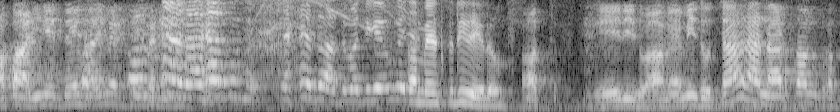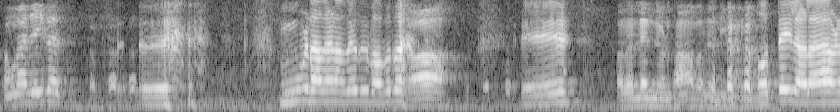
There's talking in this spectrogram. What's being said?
ਆ ਭਾਜੀ ਨੇ ਇਦਾਂ ਹੀ ਲਾਈ ਮੈਂ ਇੱਥੇ ਹੀ ਲੱਗੀ ਇਹ ਤਾਂ ਹੱਥ ਵੱਜ ਗਏ ਹੋਗੇ ਆ ਮੈਸਤਰੀ ਦੇਖ ਲਓ। ਹੱਥ ਇਹਦੀ ਸਵਾਹ ਮੈਂ ਵੀ ਸੋਚਾਂ ਨਾ ਨਾਟ ਤਾਂ ਨੂੰ ਕਸਾਉਣਾ ਚਾਹੀਦਾ। ਮੂੰਹ ਬਣਾ ਲੈਣਾ ਤੇ ਤੂੰ ਬੱਬ ਦਾ। ਆ ਏ। ਬਦਲ ਲੈਂਦੇ ਹੁਣ ਥਾਂ ਬਦਲਣੀ ਮੈਨੂੰ। ਉੱਤੇ ਹੀ ਲਾ ਲਾ ਹੁਣ।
